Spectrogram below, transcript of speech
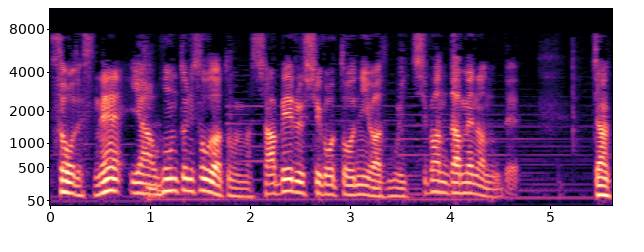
そうですね。いや、うん本当にそうだと思います。喋る仕事にはもう一番ダメなので。じゃあ、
